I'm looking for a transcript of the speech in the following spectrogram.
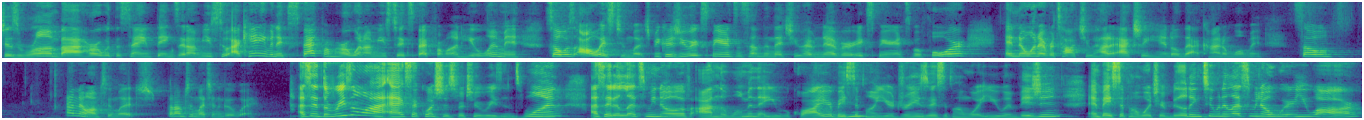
just run by her with the same things that I'm used to. I can't even expect from her what I'm used to expect from unhealed women. So it's always too much because you're experiencing something that you have never experienced before, and no one ever taught you how to actually handle that kind of woman. So I know I'm too much, but I'm too much in a good way. I said the reason why I ask that question is for two reasons. One, I said it lets me know if I'm the woman that you require based mm-hmm. upon your dreams, based upon what you envision, and based upon what you're building to. And it lets me know where you are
